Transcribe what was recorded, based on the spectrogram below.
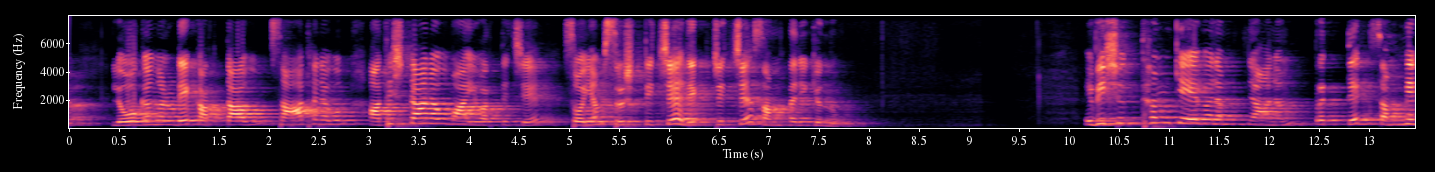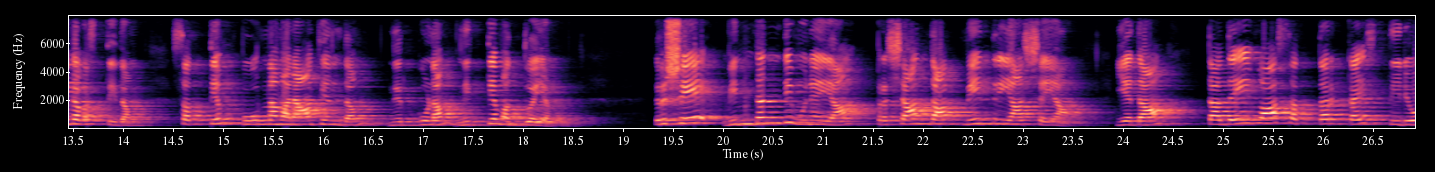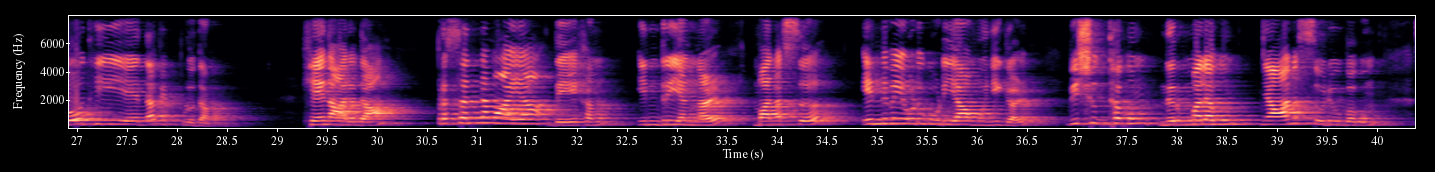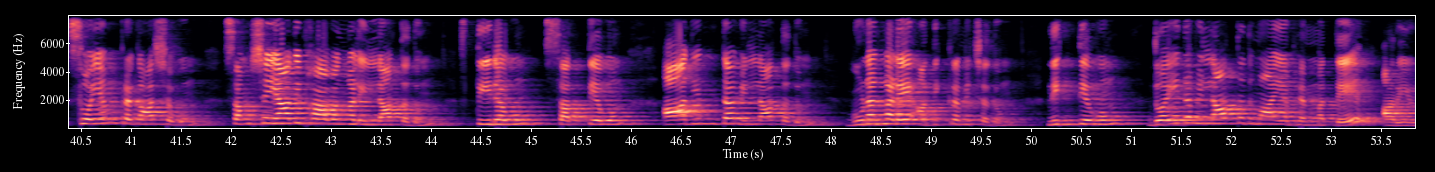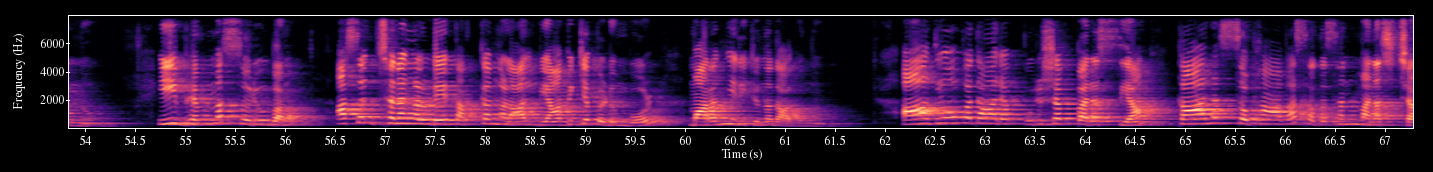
ലോകങ്ങളുടെ കർത്താവും സാധനവും അധിഷ്ഠാനവുമായി വർത്തിച്ച് സ്വയം സൃഷ്ടിച്ച് രക്ഷിച്ച് സംഹരിക്കുന്നു. വിശുദ്ധം കേവലം ജ്ഞാനം പ്രത്യക് സമ്യകവസ്ഥിതം സത്യം പൂർണമനാദ്യന്തം നിർഗുണം നിത്യമദ്വയം. ഋഷേ വിന്ദന്തി മുനയ പ്രശാന്താത്മേന്ദ്രിയാശയ. യഥാ തദൈവാസത്തർക്കൈ സ്ഥിരോധീയേത വിപ്ലുതം. ഹേ നാരദ പ്രസന്നമായ ദേഹം ഇന്ദ്രിയങ്ങൾ മനസ്സ് എന്നിവയോടുകൂടിയ മുനികൾ വിശുദ്ധവും നിർമ്മലവും ജ്ഞാനസ്വരൂപവും സ്വയം പ്രകാശവും സംശയാതിഭാവങ്ങളില്ലാത്തതും സ്ഥിരവും സത്യവും ആദ്യന്തമില്ലാത്തതും ഗുണങ്ങളെ അതിക്രമിച്ചതും നിത്യവും ദ്വൈതമില്ലാത്തതുമായ ബ്രഹ്മത്തെ അറിയുന്നു. ഈ ബ്രഹ്മസ്വരൂപം അസജ്ജനങ്ങളുടെ തർക്കങ്ങളാൽ വ്യാപിക്കപ്പെടുമ്പോൾ മറഞ്ഞിരിക്കുന്നതാകുന്നു. ആദ്യോപതാര പുരുഷപരസ്യ കാലസ്വഭാവ സദസൻ മനശ്ച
